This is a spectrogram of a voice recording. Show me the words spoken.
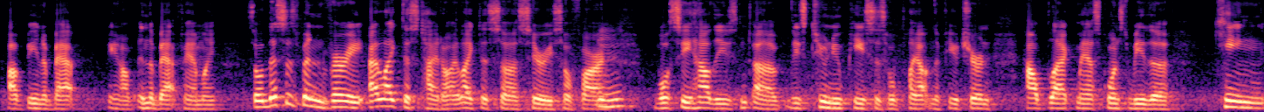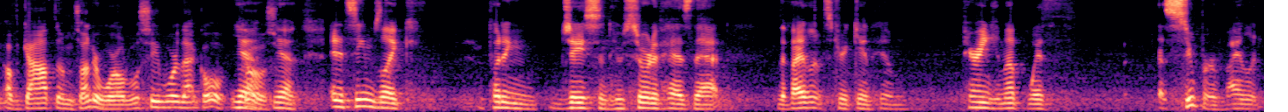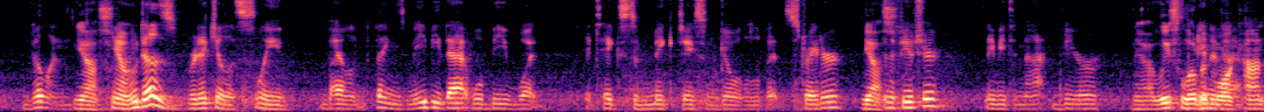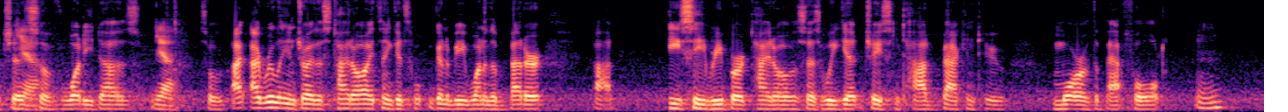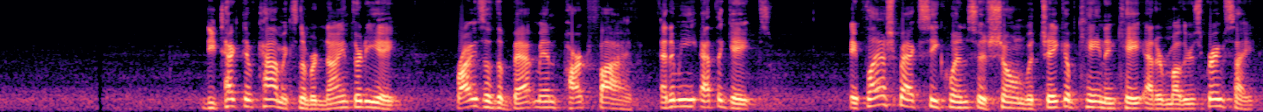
of being a Bat, you know, in the Bat family. So this has been very. I like this title. I like this uh, series so far. And we'll see how these uh, these two new pieces will play out in the future, and how Black Mask wants to be the king of Gotham's underworld. We'll see where that go, Yeah, goes. yeah. And it seems like putting Jason, who sort of has that the violent streak in him, pairing him up with a super violent villain. Yes. You know, who does ridiculously violent things. Maybe that will be what it takes to make Jason go a little bit straighter Yes. in the future. Maybe to not veer. Yeah, at least a little bit more that. conscious Yeah. of what he does. Yeah. So I, I really enjoy this title. I think it's going to be one of the better uh, DC Rebirth titles as we get Jason Todd back into more of the Batfold. Detective Comics number 938, Rise of the Batman Part 5, Enemy at the Gates. A flashback sequence is shown with Jacob Kane and Kate at her mother's gravesite.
